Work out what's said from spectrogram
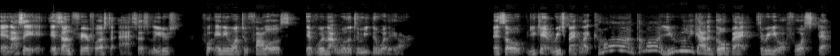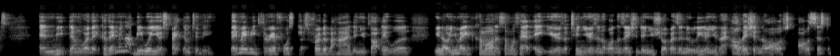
And I say it's unfair for us to ask as leaders for anyone to follow us if we're not willing to meet them where they are. And so you can't reach back like, come on, come on. You really got to go back three or four steps and meet them where they because they may not be where you expect them to be. They may be three or four steps further behind than you thought they would. You know, you may come on and someone's had eight years or 10 years in the organization, then you show up as a new leader and you're like, oh, they should know all, all the system.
